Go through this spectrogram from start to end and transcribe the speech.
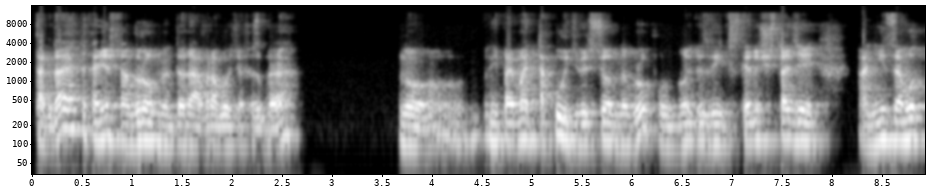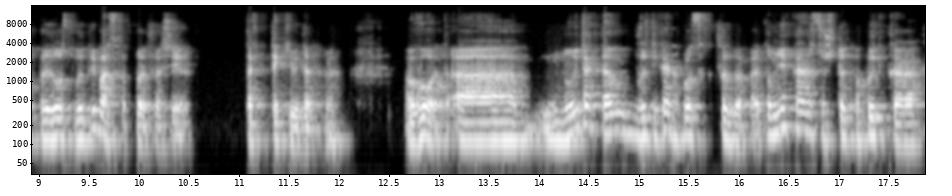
Тогда это, конечно, огромная дыра в работе ФСБ. Ну, не поймать такую диверсионную группу, ну, извините, в следующей стадии они завод по производству боеприпасов откроют в России. Так, такими темпами. Вот. А, ну и тогда возникает вопрос к ФСБ. Поэтому мне кажется, что это попытка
